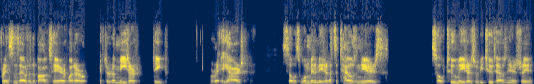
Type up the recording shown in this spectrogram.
for instance, out in the bogs here, whether if they're a meter deep or a yard, so it's one millimeter. That's a thousand years. So two meters would be two thousand years. Really.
